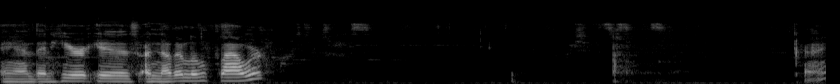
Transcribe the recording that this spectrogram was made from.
And then here is another little flower. Okay.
